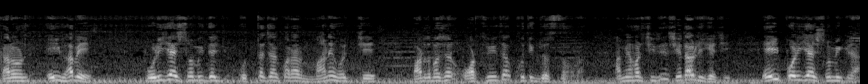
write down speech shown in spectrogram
কারণ এইভাবে পরিযায়ী শ্রমিকদের অত্যাচার করার মানে হচ্ছে ভারতবর্ষের অর্থনীতিও ক্ষতিগ্রস্ত হওয়া। আমি আমার চিঠিতে সেটাও লিখেছি। এই পরিযায়ী শ্রমিকরা,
